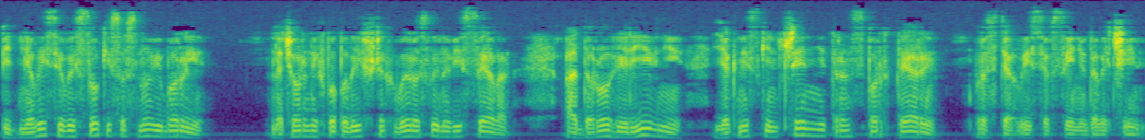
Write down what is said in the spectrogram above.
піднялися високі соснові бори, на чорних попелищах виросли нові села, а дороги рівні, як нескінченні транспортери, простяглися в синю далечінь.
